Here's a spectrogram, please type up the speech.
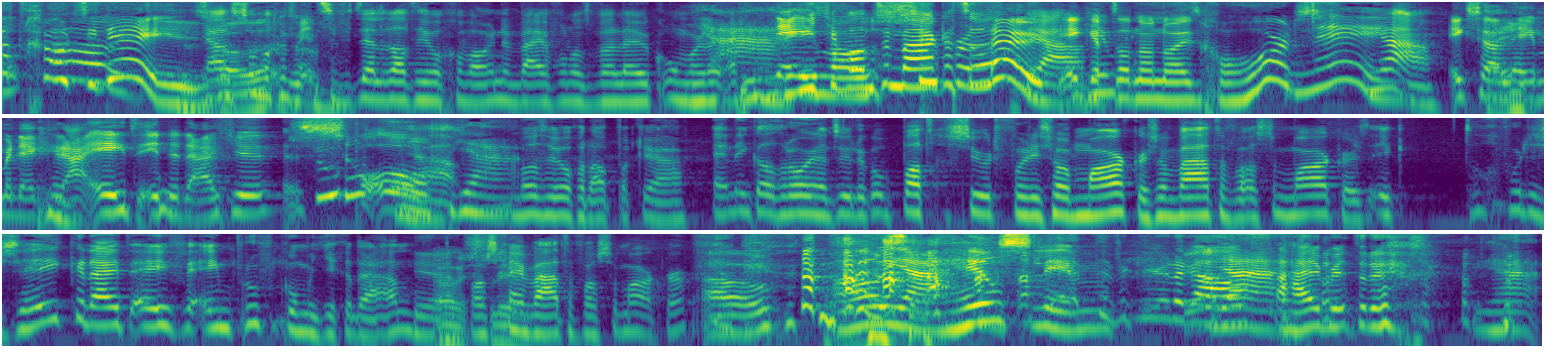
vet groot idee. Ja, sommige mensen vertellen dat heel gewoon. En wij vonden het wel leuk om er Ja. een Nee, van te maken. superleuk. Ja. Ik heb dat nog nooit gehoord. Nee. Ja. Ik zou alleen maar denken, nou, eet inderdaad je soep, Soep op. Ja, ja. dat was heel grappig, ja. En ik had Roy natuurlijk op pad gestuurd voor die zo'n marker, zo'n watervaste markers. Ik toch voor de zekerheid even één proefkommetje gedaan. Ja. Het Oh, was slim. geen watervaste marker. Oh. Oh ja, heel slim. De verkeerde raam. Ja. Hij weer terug. Ja.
